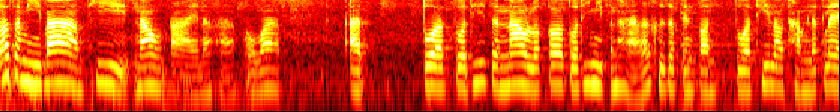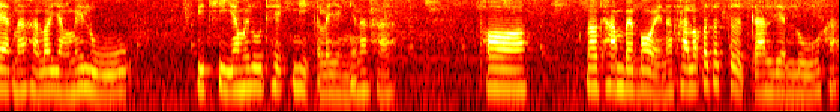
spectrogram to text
ก็จะมีบ้างที่เน่าตายนะคะ เพราะว่าอาจตัวตัวที่จะเน่าแล้วก็ตัวที่มีปัญหาก็คือจะเป็นตอนตัวที่เราทำแรก ๆนะคะ เรายังไม่รู้วิธียังไม่รู้เทคนิคอะไรอย่างเงี้ยนะคะ พอ เราทำบ่อยๆนะคะ เราก็จะเกิดการเรียนรู้ค่ะ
